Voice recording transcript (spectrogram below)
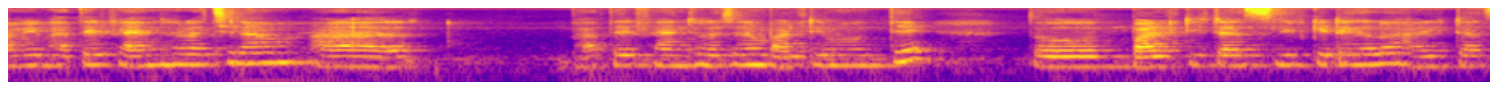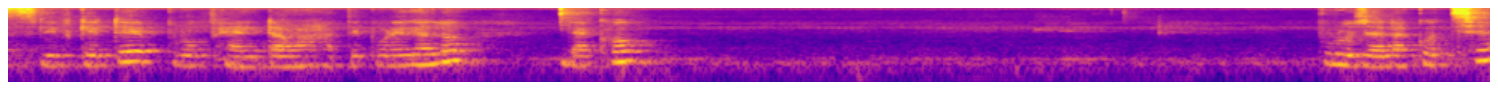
আমি ভাতের ফ্যান ঝরাচ্ছিলাম আর ভাতের ফ্যান ঝরাচ্ছিলাম বালতির মধ্যে। তো বালতিটা স্লিপ কেটে গেল, হাঁড়িটা স্লিপ কেটে পুরো ফ্যানটা আমার হাতে পড়ে গেল। দেখো। পুরো জ্বালা করছে।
